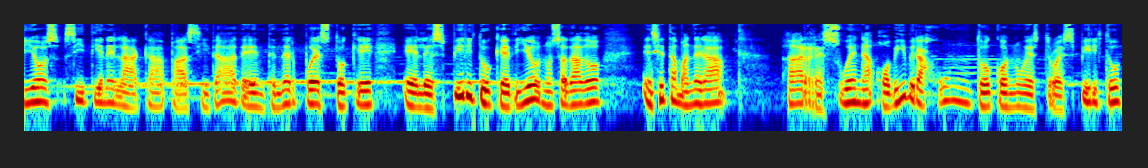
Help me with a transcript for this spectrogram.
Dios sí tiene la capacidad de entender, puesto que el espíritu que Dios nos ha dado, en cierta manera, ah, resuena o vibra junto con nuestro espíritu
